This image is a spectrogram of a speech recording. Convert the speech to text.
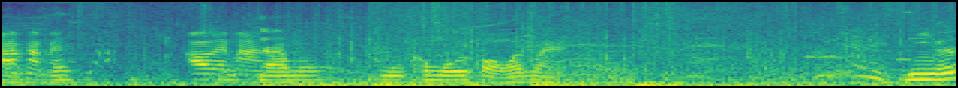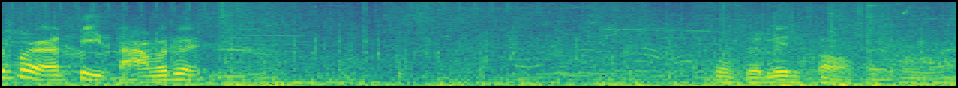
ตามทำไหม เอาอะไรมา ตามกูขโมยของมันมา ดีมันเปิดอันติตามมาด้วยควรจะเล่นต่อไปเพราะว่า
